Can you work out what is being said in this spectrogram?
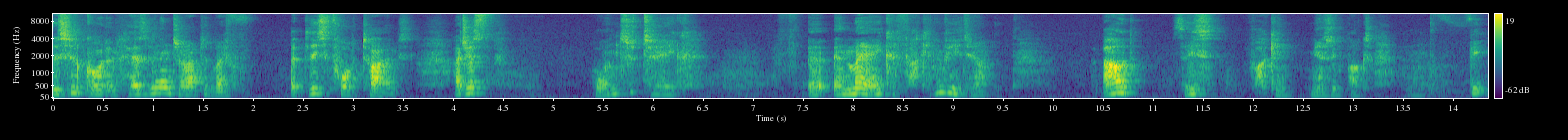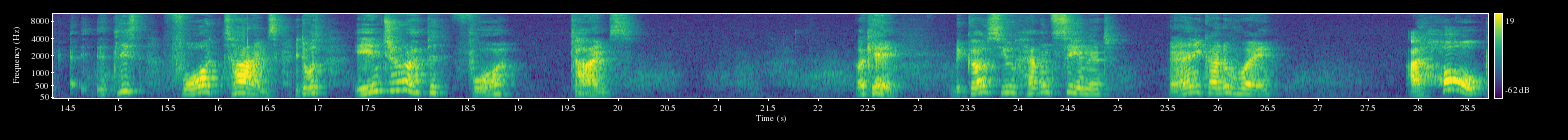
this recording has been interrupted by at least four times. I just want to take uh, and make a fucking video about this fucking music box. At least four times. It was interrupted four times. Okay, because you haven't seen it any kind of way, I hope,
